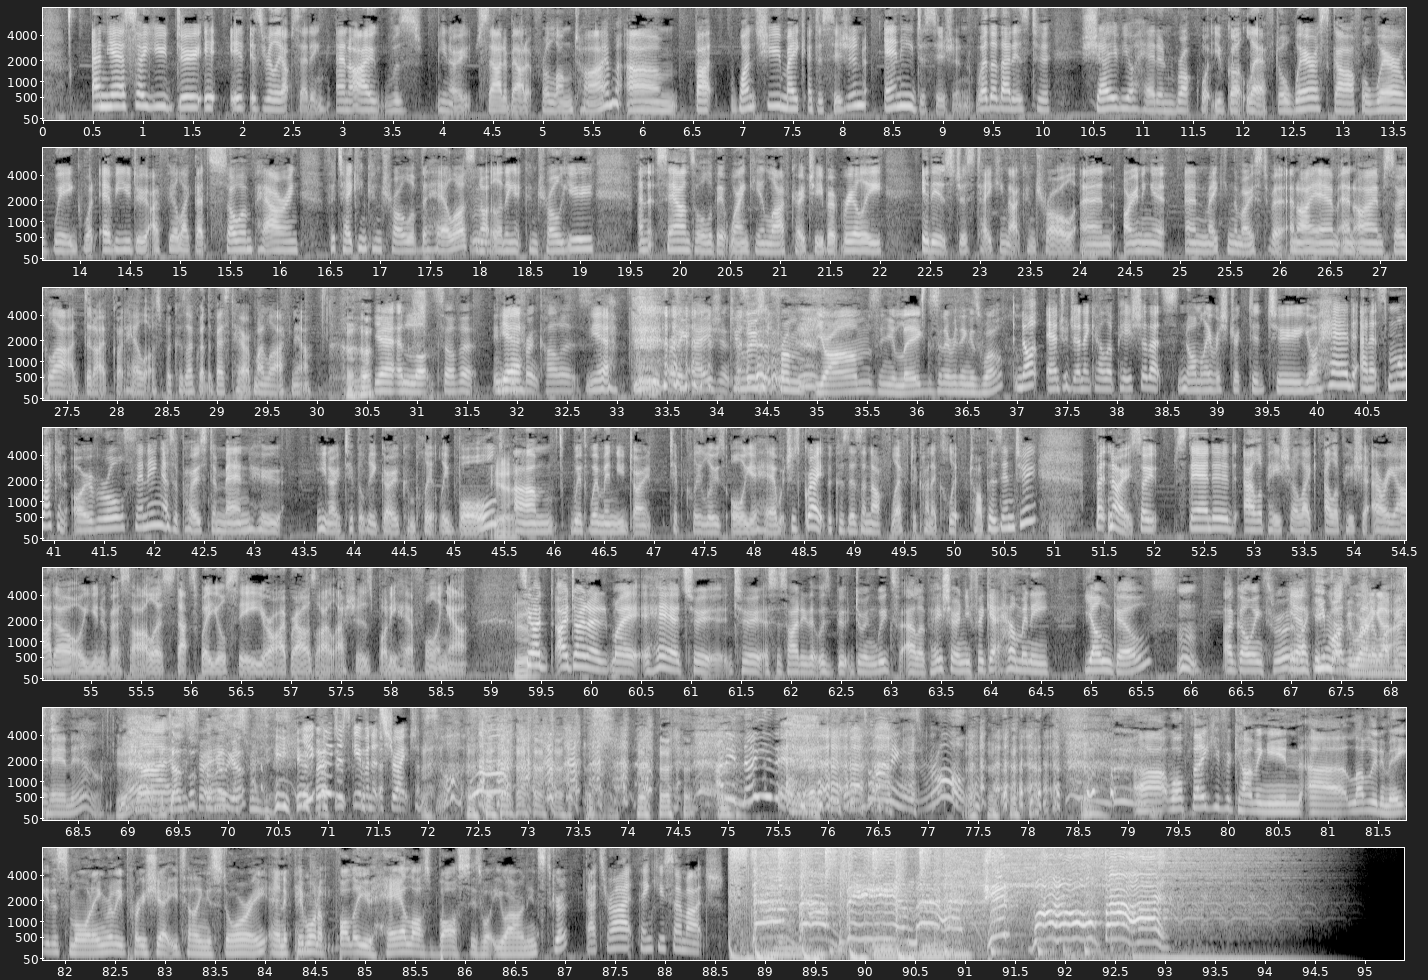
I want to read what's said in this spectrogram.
And yeah, so you do. It, it is really upsetting, and I was, you know, sad about it for a long time. Um, but once you make a decision, any decision, whether that is to shave your head and rock what you've got left, or wear a scarf, or wear a wig, whatever you do, I feel like that's so empowering for taking control of the hair loss, not Mm. letting it control you. And it sounds all a bit wanky and life coachy, but really. It is just taking that control and owning it and making the most of it. And I am, and I am so glad that I've got hair loss because I've got the best hair of my life now. yeah, and lots of it in Yeah. different colours. Yeah. different occasions. Do you lose it from your arms and your legs and everything as well? Not androgenic alopecia, that's normally restricted to your head, and it's more like an overall thinning as opposed to men who, you know, typically go completely bald. Yeah. Um, with women, you don't typically lose all your hair, which is great because there's enough left to kind of clip toppers into. But no, so standard alopecia, like alopecia areata or universalis, that's where you'll see your eyebrows, eyelashes, body hair falling out. See, I, I donated my hair to to a society that was doing wigs for alopecia, and you forget how many young girls are going through it. Yeah. Like, it You might be doesn't wearing matter what Abby's age. hair now. Yeah, No, it it's does just look for- familiar. it's just the You could have just given it straight to the source. I didn't know you there. Timing was wrong. Uh, well, thank you for coming in. Uh, lovely to meet you this morning. Really appreciate you telling your story. And if people want to follow you, Hair Loss Boss is what you are on Instagram. That's right. Thank you so much. Stand by, be a man.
